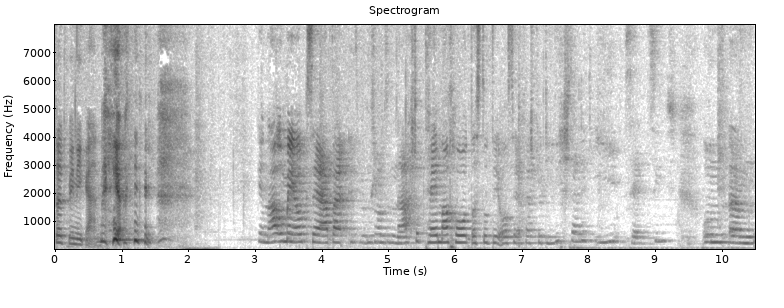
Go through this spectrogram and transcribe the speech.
Dort bin ich gerne. Ja. Genau, und wir haben auch gesehen, eben, jetzt wir schon zum nächsten Thema kommen, dass du dich auch sehr fest für Gleichstellung einsetzt. Und ähm,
